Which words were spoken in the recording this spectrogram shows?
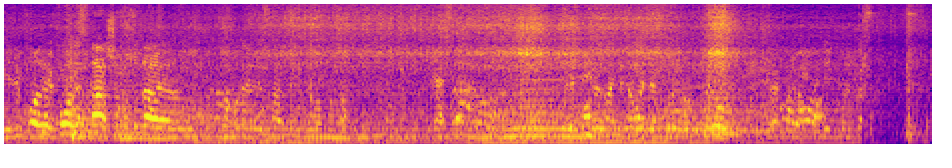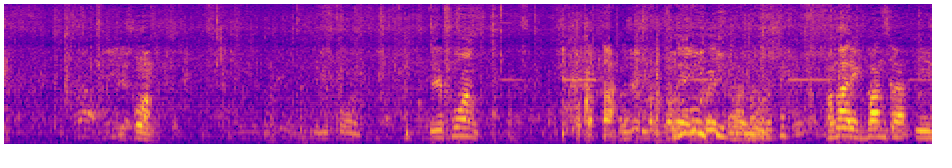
Телефони старшому туди, хто буде старший автомат. Телефони, значить, давайте Телефон. Телефон. Фонарик, банка і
